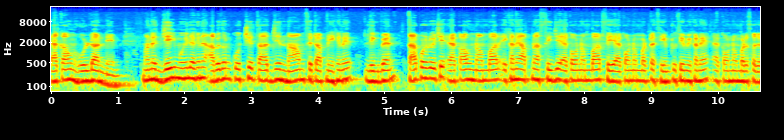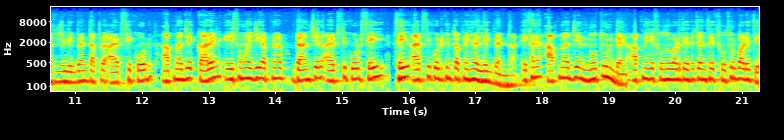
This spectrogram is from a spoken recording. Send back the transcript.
অ্যাকাউন্ট হোল্ডার নেম মানে যেই মহিলা এখানে আবেদন করছে, তার যে নাম সেটা আপনি এখানে লিখবেন। তারপরে রয়েছে অ্যাকাউন্ট নাম্বার এখানে আপনার সেই যে অ্যাকাউন্ট নাম্বার সেই অ্যাকাউন্ট নাম্বারটা সেম টু সেম এখানে অ্যাকাউন্ট নাম্বারে সোজাসুজি লিখবেন। তারপরে আইএফসি কোড আপনার যে কারেন্ট এই সময় যে আপনার ব্রাঞ্চের আইএফসি কোড সেই সেই আইএফসি কোড কিন্তু আপনি এখানে লিখবেন না। এখানে আপনার যে নতুন ব্যাংক আপনি যে শ্বশুর বাড়িতে এসেছেন, সেই শ্বশুর বাড়িতে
